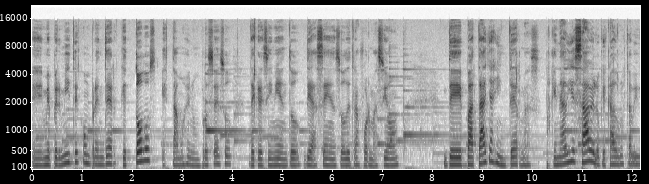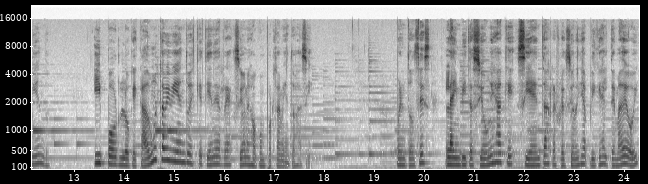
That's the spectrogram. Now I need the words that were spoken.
eh, me permite comprender que todos estamos en un proceso de crecimiento, de ascenso, de transformación, de batallas internas, porque nadie sabe lo que cada uno está viviendo. Y por lo que cada uno está viviendo es que tiene reacciones o comportamientos así. Bueno, entonces la invitación es a que sientas, reflexiones y apliques el tema de hoy,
